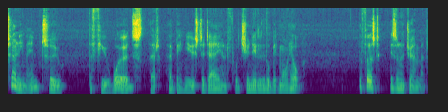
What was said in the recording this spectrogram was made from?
Turning then to the few words that have been used today and for which you need a little bit more help. The first is an adjournment.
